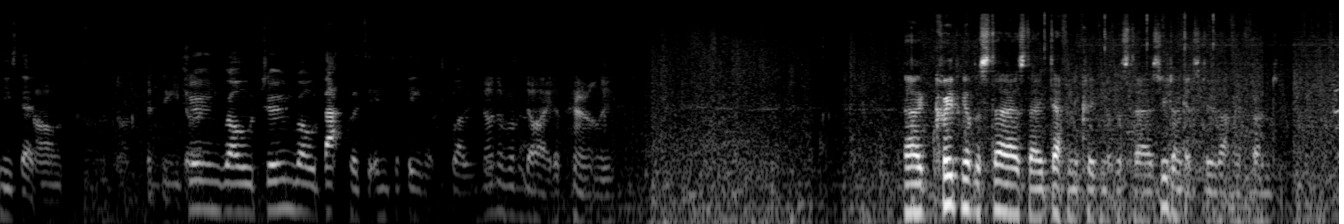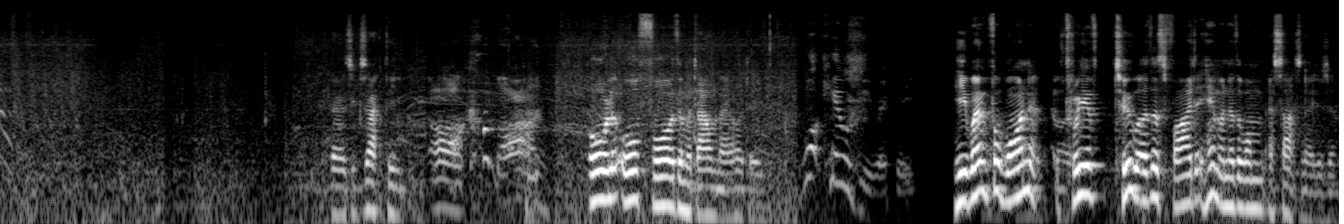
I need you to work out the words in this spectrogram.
He's dead. Oh, I didn't think. Jun rolled. Jun rolled backwards into Phoenix, blowing. None of them Phoenix died, apparently. Uh, creeping up the stairs, they're definitely creeping up the stairs. You don't get to do that, my friend. There's exactly Oh, come on! all all four of them are down there already. What killed you, Ricky? He went for one, three of two others fired at him, another one assassinated him.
